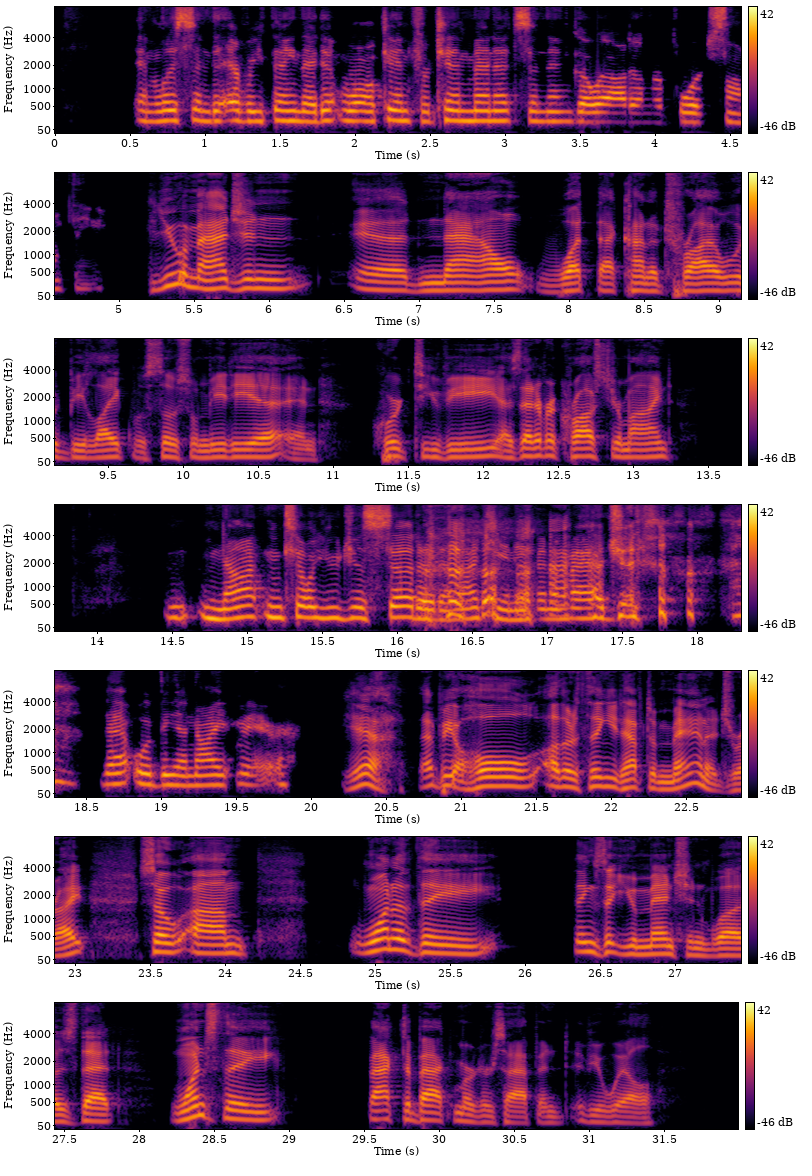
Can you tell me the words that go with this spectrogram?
and listened to everything. They didn't walk in for 10 minutes and then go out and report something. Can you imagine uh, now what that kind of trial would be like with social media and court TV? Has that ever crossed your mind? Not until you just said it, and I can't even imagine. that would be a nightmare. Yeah, that'd be a whole other thing you'd have to manage, right? So, um, one of the things that you mentioned was that once the back to back murders happened, if you will,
